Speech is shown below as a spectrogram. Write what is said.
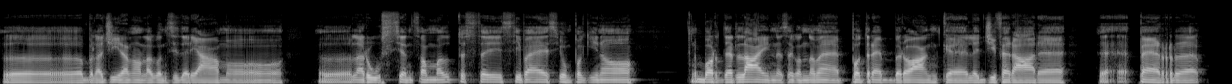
uh, la Cina non la consideriamo, uh, la Russia, insomma, tutti questi paesi un pochino borderline, secondo me, potrebbero anche legiferare eh, per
